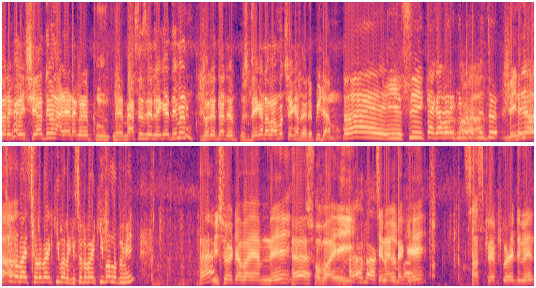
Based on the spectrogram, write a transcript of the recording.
করে খালি শেয়ার দিবেন আর একটা করে মেসেজে লিখে দিবেন ধরে ধরে যেখানে পাবো সেখানে ধরে পিটামো। এই সি কাকা কি বলে এই ছোট ভাই ছোট ভাই কি বলে কি ছোট ভাই কি বলো তুমি? হ্যাঁ বিষয়টা ভাই এমনি হ্যাঁ। সবাই হ্যাঁ, চ্যানেলটাকে সাবস্ক্রাইব করে দিবেন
